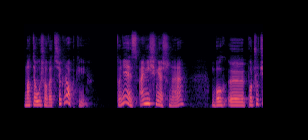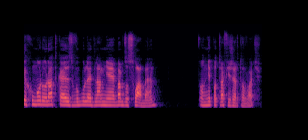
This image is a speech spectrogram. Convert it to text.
Mateuszowe trzy kropki. To nie jest ani śmieszne, bo y, poczucie humoru Radka jest w ogóle dla mnie bardzo słabe. On nie potrafi żartować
